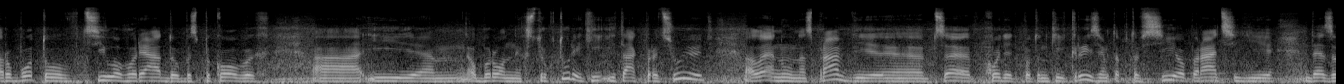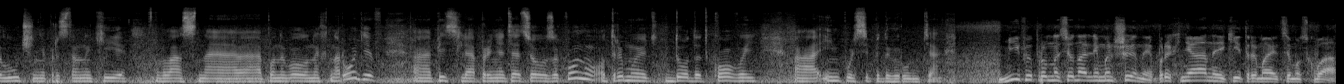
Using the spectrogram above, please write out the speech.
роботу цілого ряду безпекових і ем, оборонних структур, які і так працюють, але ну насправді е, це ходять по тонкій кризі. Тобто всі операції, де залучені представники власне поневолених народів, е, після прийняття цього закону отримують додатковий імпульс і підґрунтя. Міфи про національні меншини, брехня, на якій тримається Москва.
